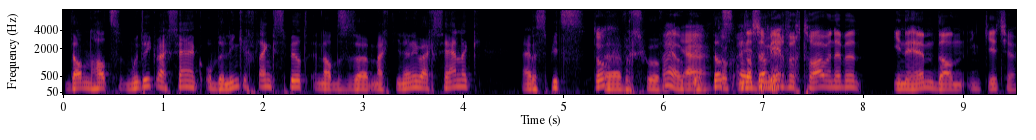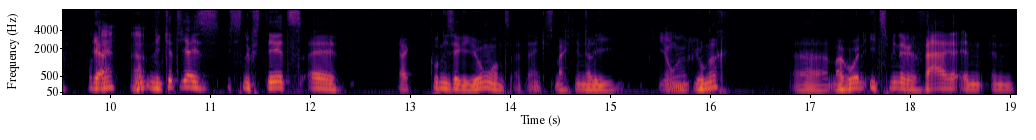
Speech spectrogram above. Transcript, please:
dan had Moedrik waarschijnlijk op de linkerflank gespeeld en hadden ze Martinelli waarschijnlijk naar de spits eh, verschoven. Ah ja, oké. Ja, Dat toch. is- Omdat ze meer vertrouwen hebben in hem dan in Ketja. Ja, ja. want Nketiah is, is nog steeds, eh, ja, ik kon niet zeggen jong, want uiteindelijk is Martinelli Jonger. jonger. Eh, maar gewoon iets minder ervaren. En, en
